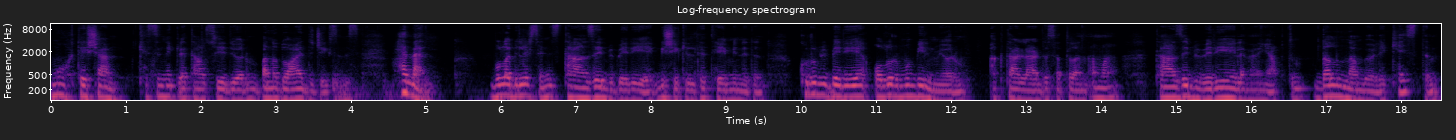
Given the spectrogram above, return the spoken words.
Muhteşem. Kesinlikle tavsiye ediyorum. Bana dua edeceksiniz. Hemen bulabilirseniz taze biberiye bir şekilde temin edin. Kuru biberiye olur mu bilmiyorum. Aktarlarda satılan ama taze biberiye ile ben yaptım. Dalından böyle kestim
